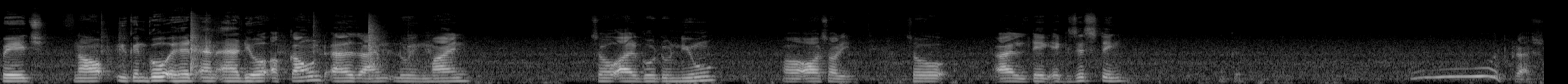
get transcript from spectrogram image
page now you can go ahead and add your account as I'm doing mine. So I'll go to new uh, or sorry. So I'll take existing. Okay. Ooh, it crashed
